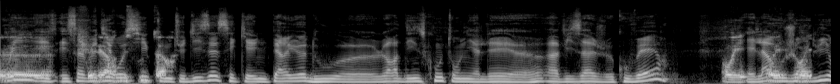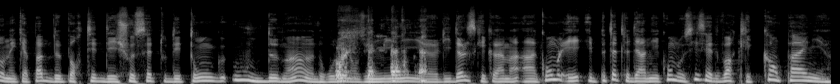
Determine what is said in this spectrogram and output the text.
Euh, oui, et, ça veut dire aussi, comme tu disais, c'est qu'il y a une période où euh, le hard discount, on y allait euh, à visage couvert. Oui, et là, aujourd'hui, on est capable de porter des chaussettes ou des tongs ou demain de rouler dans une mini Lidl, ce qui est quand même un, comble. Et, peut-être le dernier comble aussi, c'est de voir que les campagnes,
